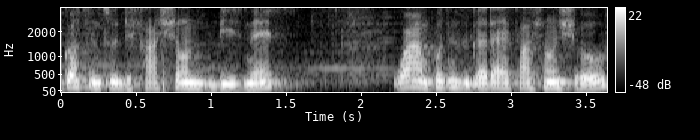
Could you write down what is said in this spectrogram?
got into the fashion business, why I'm putting together a fashion show,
